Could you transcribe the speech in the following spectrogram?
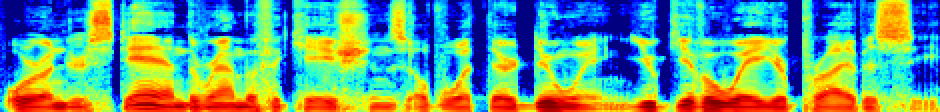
or understand the ramifications of what they're doing. You give away your privacy.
